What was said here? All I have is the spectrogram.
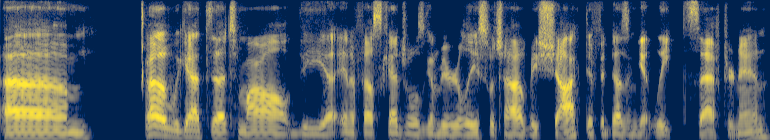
Um, oh, we got uh, tomorrow. The uh, NFL schedule is going to be released, which I'll be shocked if it doesn't get leaked this afternoon,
